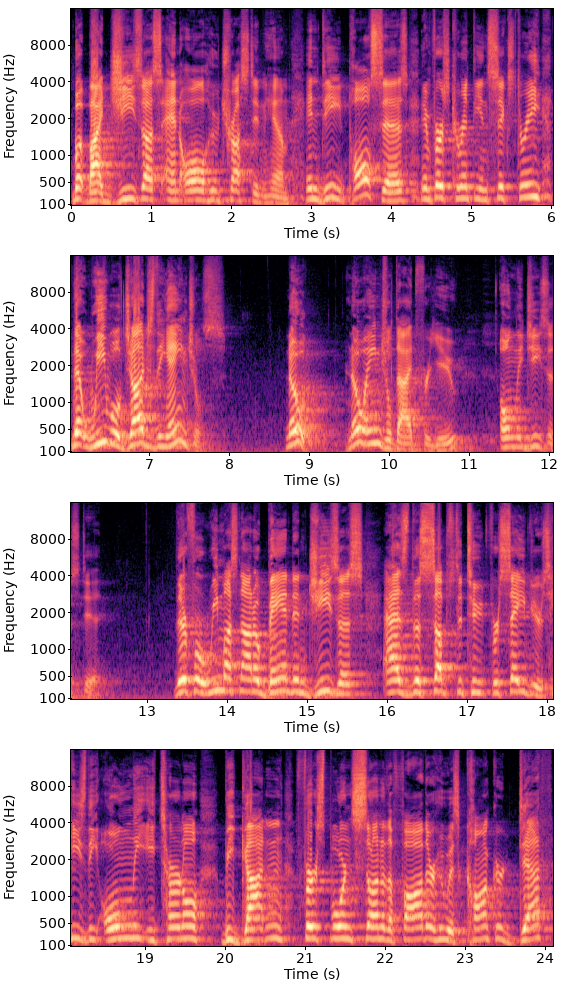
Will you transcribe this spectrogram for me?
but by Jesus and all who trust in him. Indeed, Paul says in 1 Corinthians 6 3 that we will judge the angels. No, no angel died for you, only Jesus did. Therefore, we must not abandon Jesus as the substitute for saviors. He's the only eternal, begotten, firstborn Son of the Father who has conquered death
